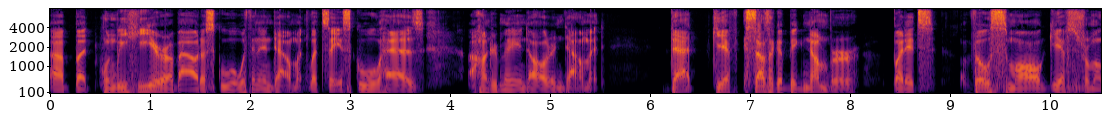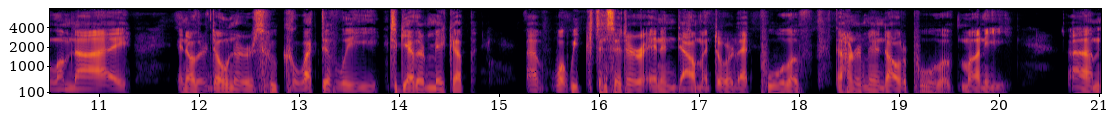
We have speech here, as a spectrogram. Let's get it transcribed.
uh, but when we hear about a school with an endowment, let's say a school has a hundred million dollar endowment, that gift sounds like a big number, but it's those small gifts from alumni and other donors who collectively together make up uh, what we consider an endowment or that pool of the hundred million dollar pool of money um,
